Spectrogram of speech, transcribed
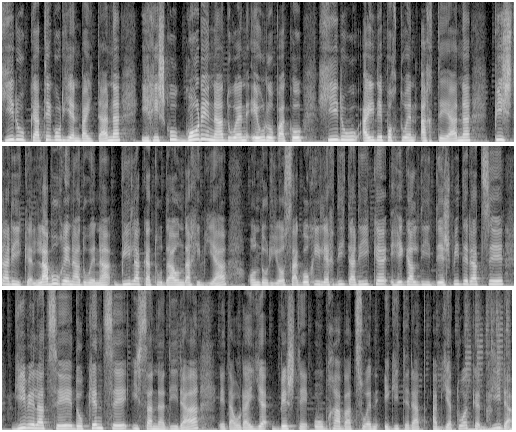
hiru kategorien baitan irrisku gorena duen Europako hiru aireportuen artean pistarik laburrena duena bilakatu da ondahibia, ondorioz agorri lerditarik hegaldi desbideratze, gibelatze edo kentze izan dira, eta orai beste obra batzuen egiterat abiatuak dira.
